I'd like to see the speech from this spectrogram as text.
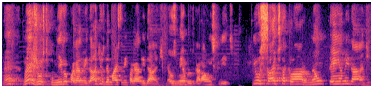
Né? Não é justo comigo eu pagar anuidade e os demais também pagar anuidade, né? os membros do canal inscritos. E o site está claro, não tem anuidade.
